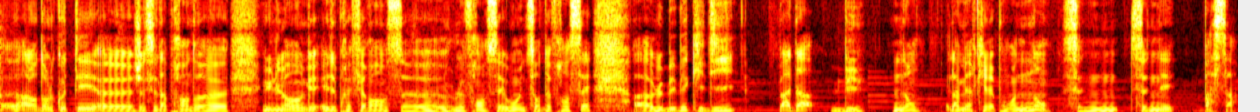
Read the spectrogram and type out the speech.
euh, alors, dans le côté, euh, j'essaie d'apprendre une langue et de préférence le français ou une sorte de français. Le bébé qui dit pada bu, non. La mère qui répond non, ce, n- ce n'est pas ça.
